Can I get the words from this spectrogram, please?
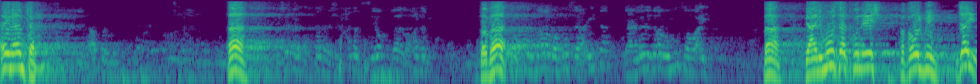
أين أنت؟ ها؟ طب ها؟ لا يعني موسى تكون إيش؟ مفعول به. جيد.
